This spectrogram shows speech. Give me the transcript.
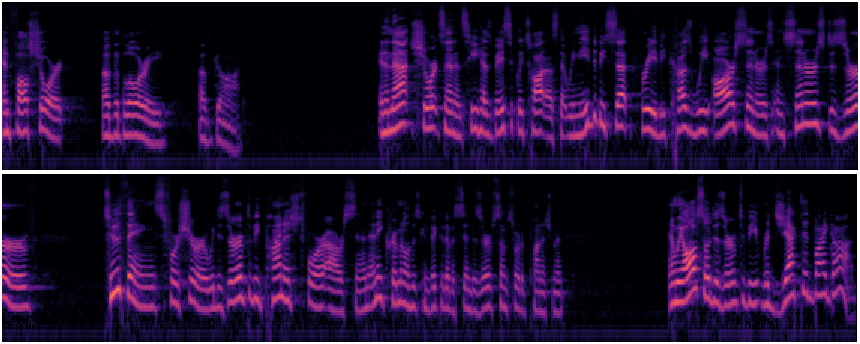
and fall short of the glory of God." And in that short sentence, he has basically taught us that we need to be set free because we are sinners, and sinners deserve two things for sure. We deserve to be punished for our sin. Any criminal who's convicted of a sin deserves some sort of punishment. And we also deserve to be rejected by God.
